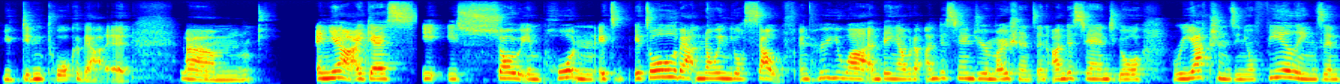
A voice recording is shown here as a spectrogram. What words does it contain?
you didn't talk about it. Um, and yeah, I guess it is so important. It's it's all about knowing yourself and who you are and being able to understand your emotions and understand your reactions and your feelings and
